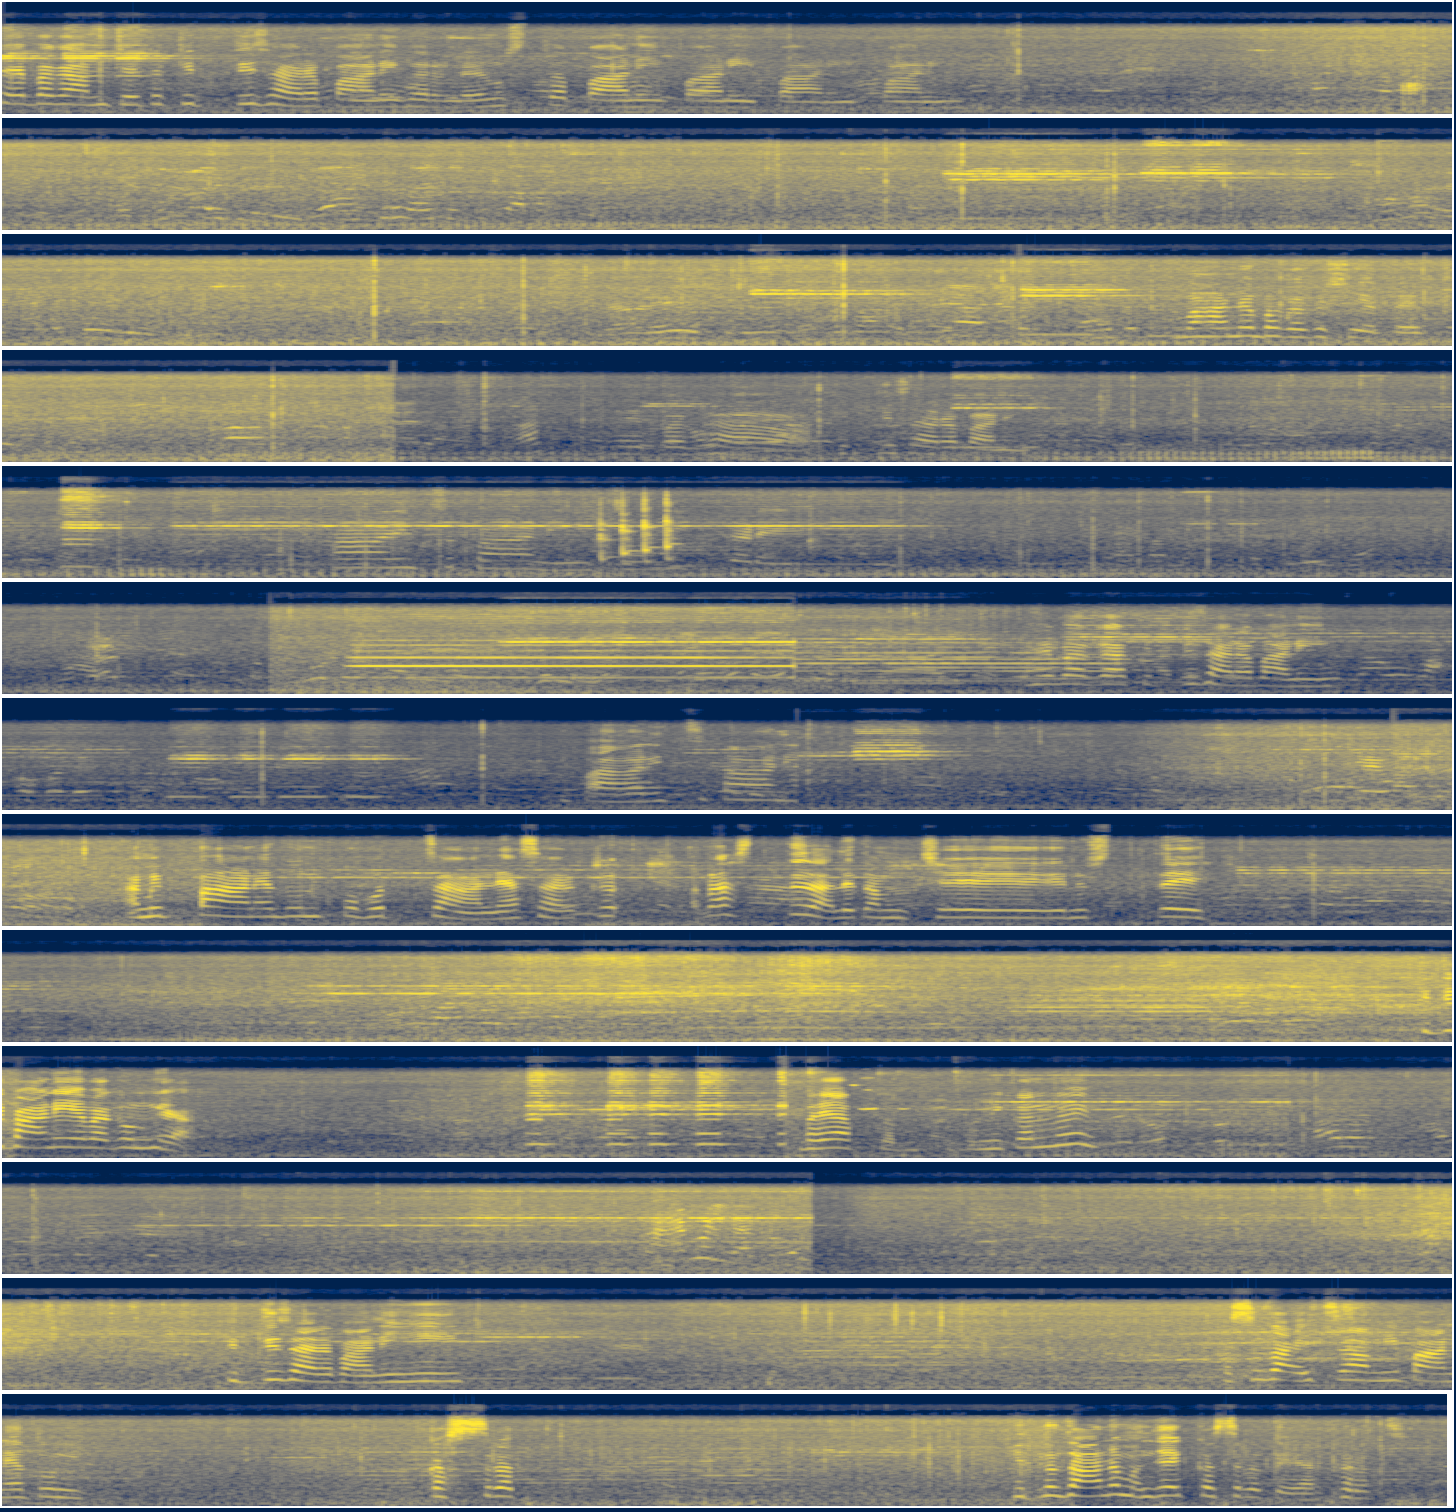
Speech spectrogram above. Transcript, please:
हे बघा आमच्या इथं किती सारं पाणी भरलंय. नुसतं पाणी पाणी पाणी पाणी. वाहनं बघा कशी येत आहेत. हे बघा किती सारं पाणी पाणीच पाणी सगळीकडे हे बघा किती सारा पाणी. पाणीच पाणी. आम्ही पाण्यातून पोहत चालण्यासारखं रस्ते झालेत आमचे नुसते. किती पाणी आहे बघून घ्या. भैया आपका निकल नाही किती सारं पाणी कसं जायचं आम्ही पाण्यातून? कसरत. इथनं जाणं म्हणजे एक कसरत आहे यार खरंच.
